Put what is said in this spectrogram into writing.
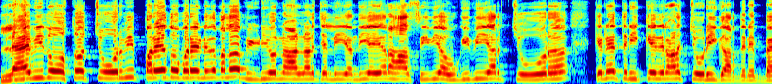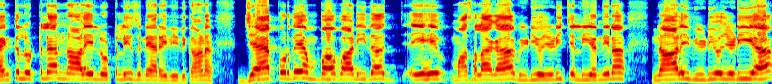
ਲੈ ਵੀ ਦੋਸਤੋ, ਚੋਰ ਵੀ ਪਰੇ ਤੋਂ ਪਰੇ ਨੇ ਤੇ ਪਹਿਲਾਂ ਵੀਡੀਓ ਨਾਲ ਨਾਲ ਚੱਲੀ ਜਾਂਦੀ ਹੈ ਯਾਰ, ਹਾਸੀ ਵੀ ਆਊਗੀ ਵੀ ਯਾਰ ਚੋਰ ਕਿੰਨੇ ਤਰੀਕੇ ਦੇ ਨਾਲ ਚੋਰੀ ਕਰਦੇ ਨੇ। ਬੈਂਕ ਲੁੱਟ ਲਿਆ, ਨਾਲੇ ਲੁੱਟ ਲਈ ਸੁਨਿਆਰੇ ਦੀ ਦੁਕਾਨ। ਜੈਪੁਰ ਦੇ ਅੰਬਾਵਾੜੀ ਦਾ ਇਹ ਮਸਲਾ ਹੈਗਾ, ਵੀਡੀਓ ਜਿਹੜੀ ਚੱਲੀ ਜਾਂਦੀ ਨਾ, ਨਾਲ ਹੀ ਵੀਡੀਓ ਜਿਹੜੀ ਆ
